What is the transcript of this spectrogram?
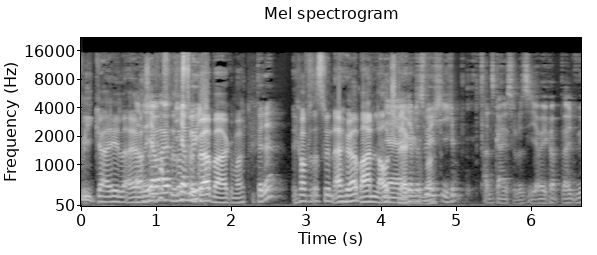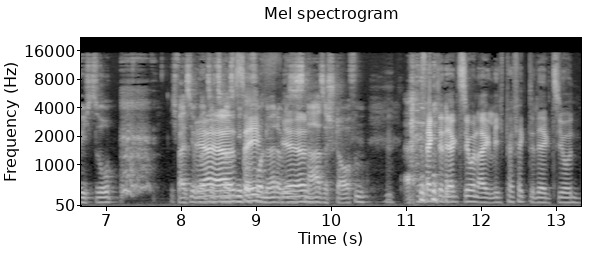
Wie geil, Alter. Also ich ich hab- hoffe, das ich hast hab du wirklich- hörbar gemacht. Bitte? Ich hoffe, das hast du in erhörbaren Ja, Lautstärke ich habe das wirklich, ich fand es gar nicht so lustig, aber ich habe halt wirklich so. Ich weiß nicht, ob man Ja, es jetzt über das Mikrofon hört, aber ja. dieses Nasestaufen. Perfekte Reaktion eigentlich, perfekte Reaktion.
